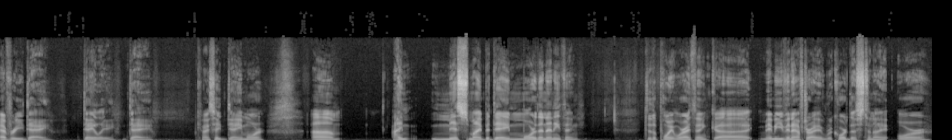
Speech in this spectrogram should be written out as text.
every day, daily, day. Can I say day more? Um, I miss my bidet more than anything to the point where I think uh, maybe even after I record this tonight or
